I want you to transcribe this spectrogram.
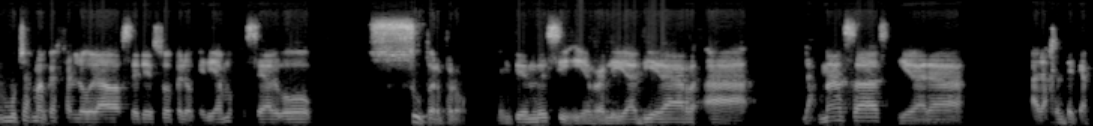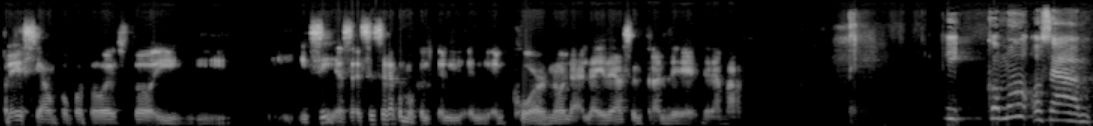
muchas marcas que han logrado hacer eso, pero queríamos que sea algo súper pro, ¿me entiendes? Y, en realidad llegar a las masas, llegar a, a, la gente que aprecia un poco todo esto y, y, sí, ese, ese, era como que el, el, el core, ¿no? La, la idea central de, de la marca. ¿Y cómo, o sea,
